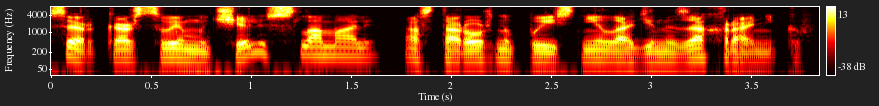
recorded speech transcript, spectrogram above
«Сэр, кажется, вы ему челюсть сломали», — осторожно пояснил один из охранников.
